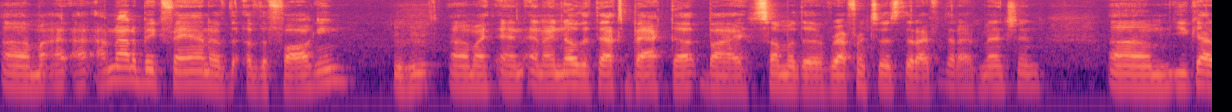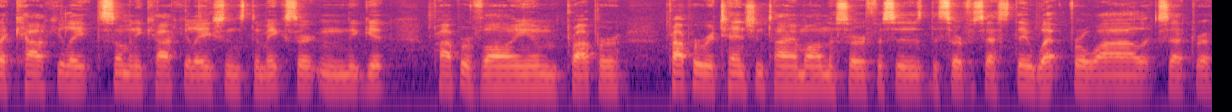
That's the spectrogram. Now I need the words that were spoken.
Um, I, I, I'm not a big fan of the, of the fogging. Mm-hmm. Um, I, and, and I know that that's backed up by some of the references that I've that I've mentioned. Um, you got to calculate so many calculations to make certain you get proper volume, proper proper retention time on the surfaces. The surface has to stay wet for a while, etc.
